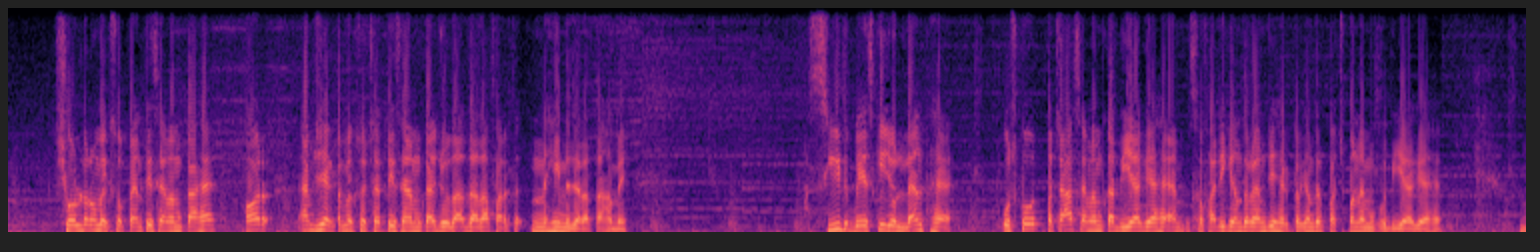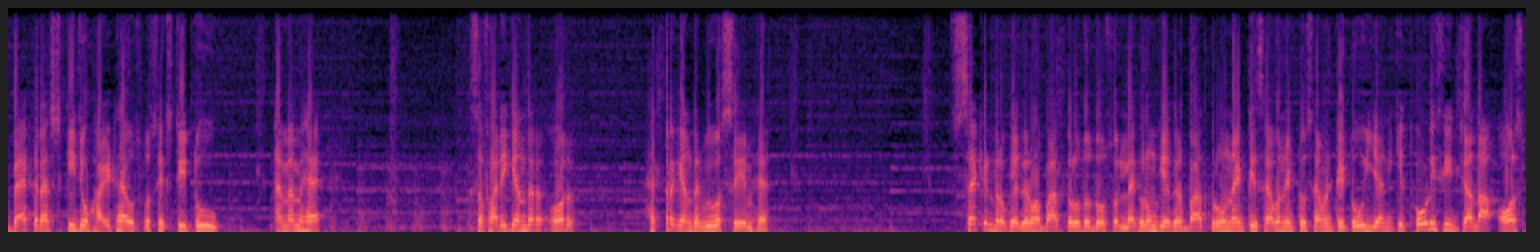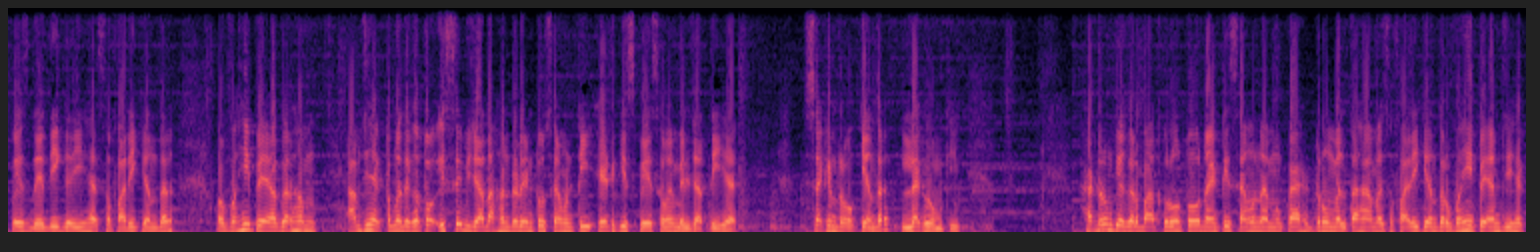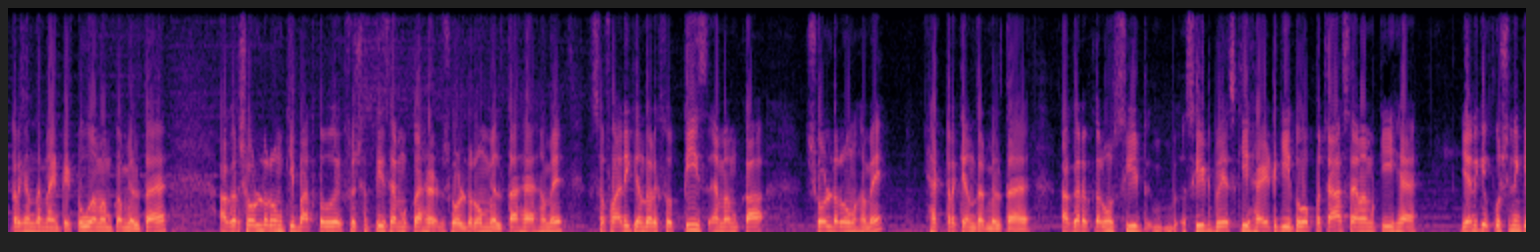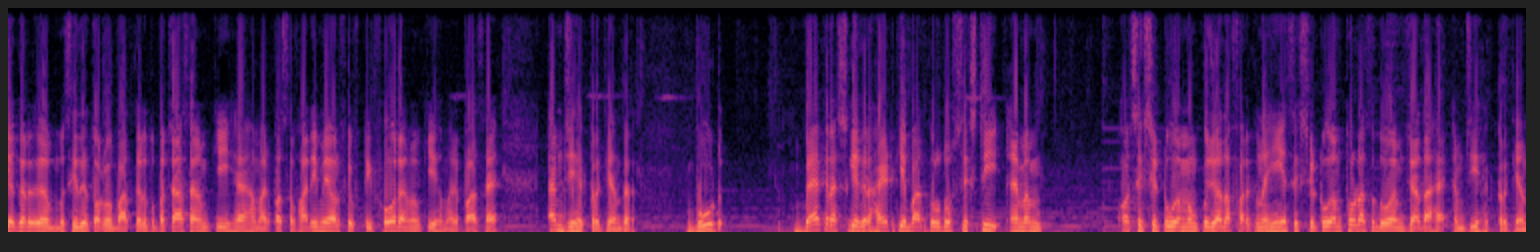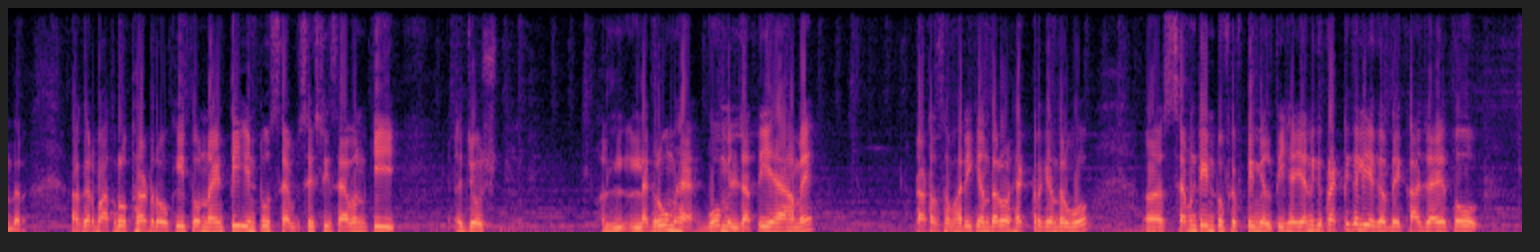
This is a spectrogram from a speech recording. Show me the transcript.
शोल्डर रूम 135 एम mm का है और एम जी हेक्टर में 136 एम mm का है, जो ज़्यादा फ़र्क नहीं नज़र आता हमें। सीट बेस की जो लेंथ है, उसको 50 एम mm का दिया गया है सफारी के अंदर एम जी हेक्टर के अंदर 55 एम mm को दिया गया है। बैक रेस्ट की जो हाइट है, उसको 62 एम mm है। सफारी के अंदर और हेक्टर के अंदर भी वो सेम है। सेकेंड रो की अगर मैं बात करूँ तो दोस्तों लेग रूम की अगर बात करूँ 97 सेवन इंटू सेवेंटी यानी कि थोड़ी सी ज़्यादा और स्पेस दे दी गई है सफारी के अंदर। और वहीं पे अगर हम एम जी हेक्टर में देखो तो इससे भी ज़्यादा 100 इंटू सेवेंटी की स्पेस हमें मिल जाती है सेकेंड रो के अंदर लेग रूम की। हेडरूम की अगर बात करूँ तो 97 सेवन mm का हेडरूम मिलता है हमें सफारी के अंदर, वहीं पे एम जी हेक्टर के अंदर 92 टू mm का मिलता है। अगर शोल्डर रूम की बात करूँ तो एक सौ छत्तीस mm का शोल्डर रूम मिलता है हमें। सफारी के अंदर 130 mm का शोल्डर रूम हमें हेक्टर के अंदर मिलता है। अगर करूँ सीट सीट बेस की हाइट की तो वो पचास एम की है। यानी कि कुछ नहीं की अगर सीधे तौर पर बात करें तो पचास एम की है हमारे पास सफारी में और फिफ्टी फोर एम की हमारे पास है एम जी हेक्टर के अंदर। बूट बैक रेस्ट की अगर हाइट की बात करूँ तो सिक्सटी एम और 62 टू mm को ज़्यादा फ़र्क नहीं है। 62 टू थोड़ा सा दो एम ज़्यादा है एम जी हेक्टर के अंदर। अगर बात करूँ थर्ड रो की तो 90 इंटू सिक्सटी की जो लेग रूम है, वो मिल जाती है हमें टाटा सफारी के अंदर और हेक्टर के अंदर वो सेवेंटी इंटू मिलती है। यानी कि प्रैक्टिकली अगर देखा जाए तो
